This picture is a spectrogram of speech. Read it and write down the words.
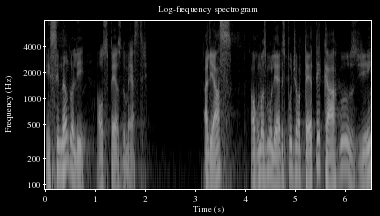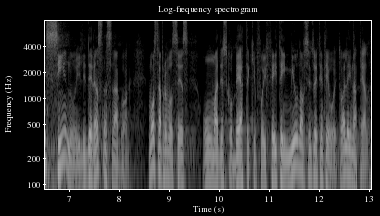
ensinando ali aos pés do Mestre. Aliás, algumas mulheres podiam até ter cargos de ensino e liderança na sinagoga. Vou mostrar para vocês uma descoberta que foi feita em 1988. Olha aí na tela.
